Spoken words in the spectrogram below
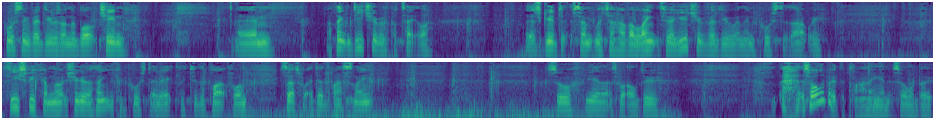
posting videos on the blockchain, um, I think DTube in particular, it's good simply to have a link to a YouTube video and then post it that way. 3Speak, I'm not sure. I think you can post directly to the platform because that's what I did last night. So yeah, that's what I'll do. It's all about the planning and it's all about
